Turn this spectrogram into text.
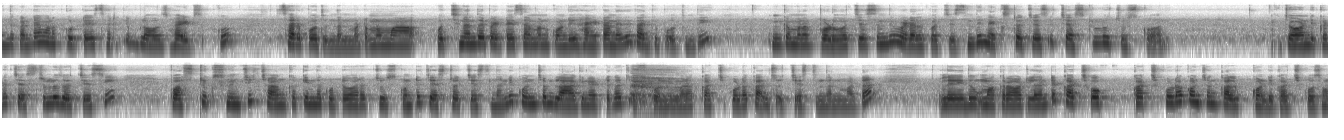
ఎందుకంటే మనకు కుట్టేసరికి బ్లౌజ్ హైట్స్కు సరిపోతుంది అనమాట మనం వచ్చినంత పెట్టేసామనుకోండి హైట్ అనేది తగ్గిపోతుంది. ఇంకా మనకు పొడవు వచ్చేసింది వెడల్పు వచ్చేసింది. నెక్స్ట్ వచ్చేసి చెస్ట్లో చూసుకోవాలి. చూడండి ఇక్కడ చెస్ట్ లూజ్ వచ్చేసి ఫస్ట్ నుంచి చంక కింద కుట్టు వరకు చూసుకుంటే చెస్ట్ వచ్చేస్తుందండి. కొంచెం లాగినట్టుగా చూసుకోండి. మనకు ఖర్చు కూడా కలిసి వచ్చేస్తుంది అనమాట లేదు మాకు రావట్లేదంటే ఖర్చు ఖర్చు కూడా కొంచెం కలుపుకోండి ఖర్చు కోసం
